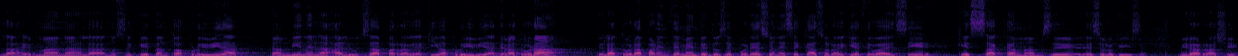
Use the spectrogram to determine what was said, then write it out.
las hermanas, la no sé qué, están todas prohibidas, también en la Halutza para Rabbi Akiva prohibida de la Torá, de la Torá aparentemente. Entonces por eso en ese caso Akiva te va a decir que saca mamzer. Eso es lo que dice. Mira Rashi.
